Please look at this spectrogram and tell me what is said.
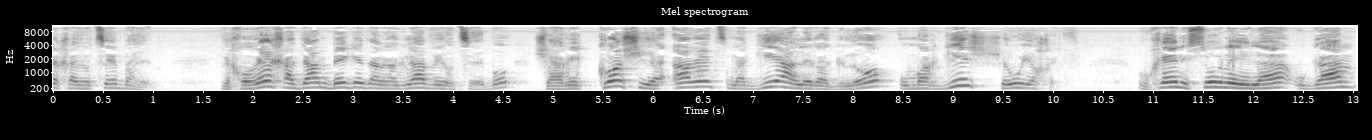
וכיוצא בהם. וחורך אדם בגד על רגליו ויוצא בו, שהרי קושי הארץ מגיע לרגלו ומרגיש שהוא יחף. ובכן איסור נעילה הוא גם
